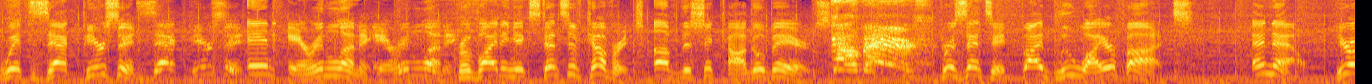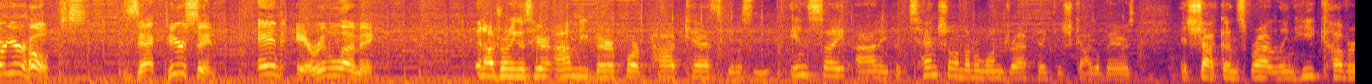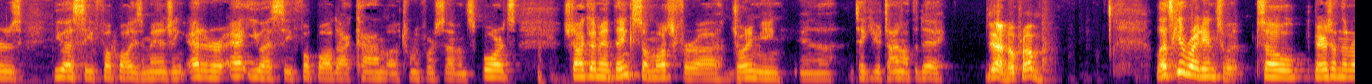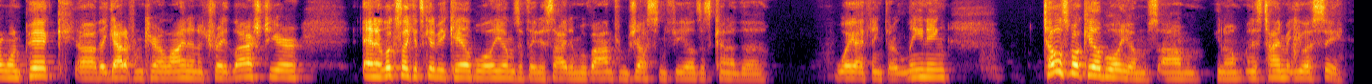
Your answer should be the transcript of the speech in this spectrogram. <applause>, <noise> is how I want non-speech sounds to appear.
with Zack Pearson, Zack Pearson, and Aaron Leming. Aaron Leming, providing extensive coverage of the Chicago Bears. Go Bears! Presented by Blue Wire Pods. And now, here are your hosts, Zack Pearson and Aaron Leming. And now joining us here on the Bear Report podcast to give us some insight on a potential number one draft pick for the Chicago Bears. It's Shotgun Spratling. He covers USC football. He's a managing editor at USCfootball.com of 24 7 Sports. Shotgun, man, thanks so much for uh, joining me and uh, taking your time out the day. Yeah, no problem. Let's get right into it. So, Bears have the number one pick. Uh, they got it from Carolina in a trade last year. And it looks like it's going to be Caleb Williams if they decide to move on from Justin Fields. That's kind of the way I think they're leaning. Tell us about Caleb Williams, um, you know, and his time at USC.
